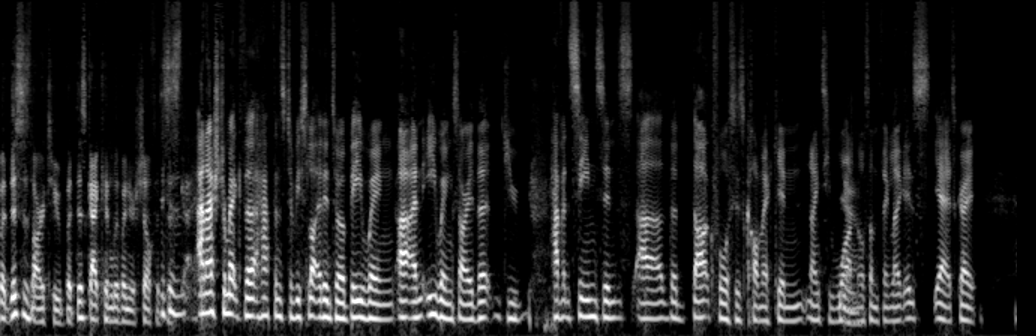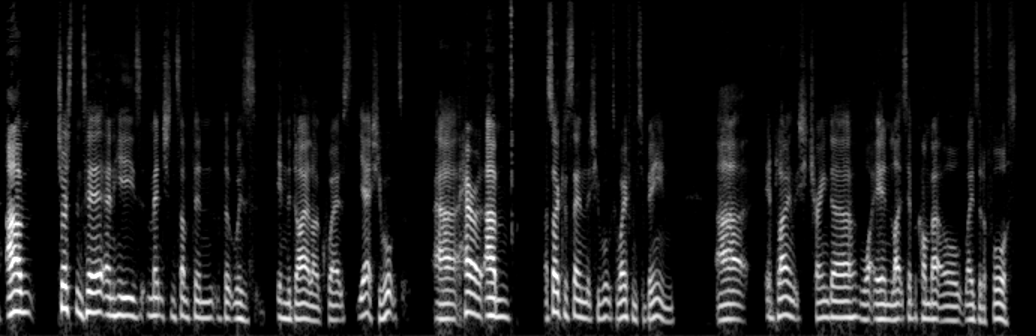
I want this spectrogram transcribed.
but this is R two. But this guy can live on your shelf as this, this is guy. An astromech that happens to be slotted into a B wing, uh, an E wing, sorry, that you haven't seen since uh, the Dark Forces comic in '91 yeah. or something. Like it's yeah, it's great. Um, Tristan's here, and he's mentioned something that was in the dialogue where it's yeah, she walked. Uh, Hera, um, Ahsoka's saying that she walked away from Sabine, uh, implying that she trained her what in lightsaber combat or ways of the Force.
